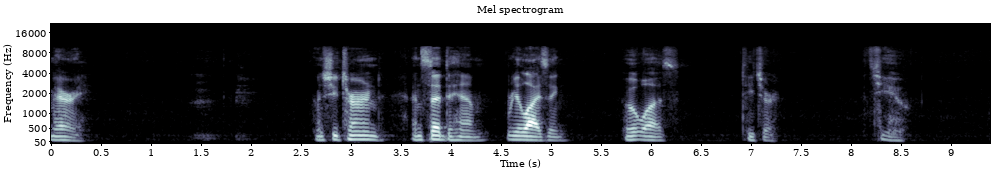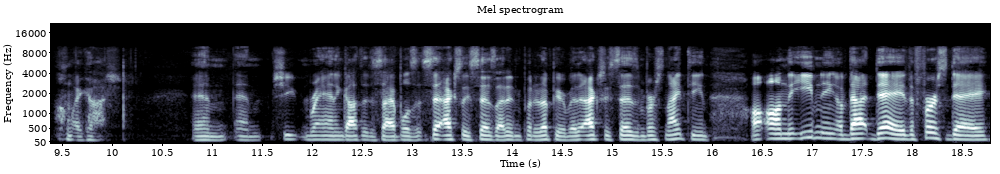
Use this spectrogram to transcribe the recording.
Mary. And she turned and said to him, realizing who it was Teacher, it's you. Oh my gosh. And, and she ran and got the disciples. It actually says, I didn't put it up here, but it actually says in verse 19, on the evening of that day, the first day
